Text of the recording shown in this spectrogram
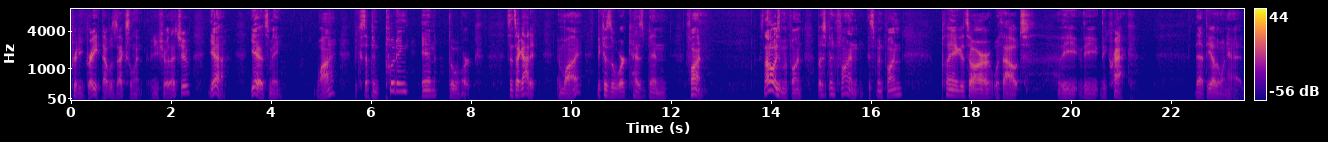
pretty great. That was excellent. Are you sure that's you? Yeah. Yeah, it's me. Why? Because I've been putting in the work since I got it. And why? Because the work has been fun. It's not always been fun, but it's been fun. It's been fun playing guitar without the the the crack that the other one had,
